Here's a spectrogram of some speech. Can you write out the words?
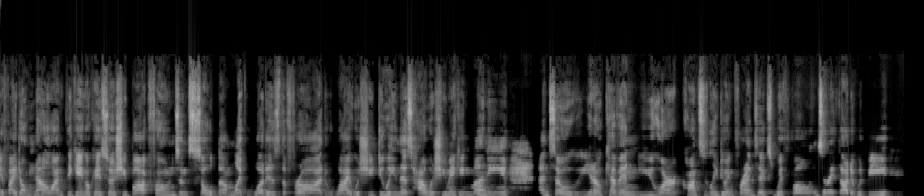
if i don't know i'm thinking okay so she bought phones and sold them. Like, what is the fraud? Why was she doing this? How was she making money? And so, you know, Kevin, you are constantly doing forensics with phones, and I thought it would be,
